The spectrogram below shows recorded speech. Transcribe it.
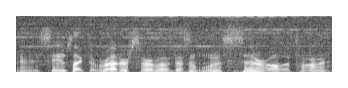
And it seems like the rudder servo doesn't want to center all the time.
